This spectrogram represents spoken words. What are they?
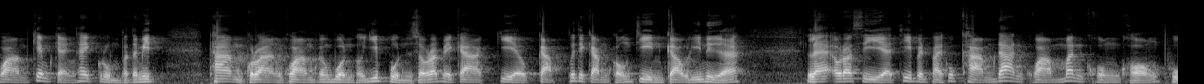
ความเข้มแข็งให้กลุ่มพันธมิตร ท่ามกลางความกังวลของญี่ปุ่นสหรัฐอเมริกาเกี่ยวกับพฤติกรรมของจีนเกาหลีเหนือ และรัสเซียที่เป็นภัยคุกคามด้านความมั่นคงของภู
